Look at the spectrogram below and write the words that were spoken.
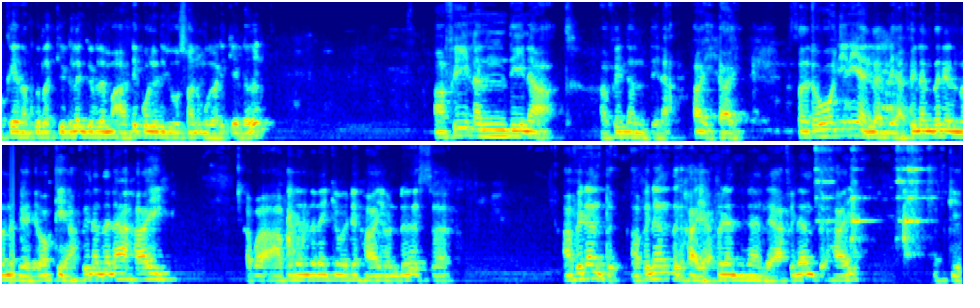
ഓക്കെ നമുക്ക് കിടിലം കിടിലം അടിപൊളി ഒരു ജ്യൂസാണ് നമുക്ക് അടിക്കേണ്ടത്. അഭിനന്ദിനാഥ്. അഭിനന്ദിന. ഹായ് ഹായ് സരോജിനി അല്ലല്ലേ അഭിനന്ദന എന്നാണ് പേര്. ഓക്കെ അഭിനന്ദന ഹായ് അപ്പൊ അഭിനന്ദനയ്ക്ക് ഒരു ഹായ് ഉണ്ട്. അഭിനന്ദ്. അഭിനന്ദ് ഹായ് അഭിനന്ദന അല്ലേ? അഭിനന്ദ് ഹായ് ഓക്കെ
